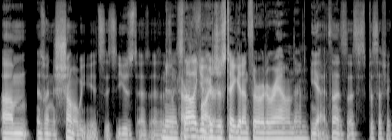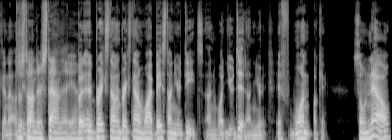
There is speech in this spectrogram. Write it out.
Um, as when neshama, we it's it's used as, as, as a it's not like you could just take it and throw it around and yeah, it's not it's a specific analogy. just to but- understand it. Yeah. But it breaks down and breaks down why based on your deeds, on what you did, on your if one okay. So now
